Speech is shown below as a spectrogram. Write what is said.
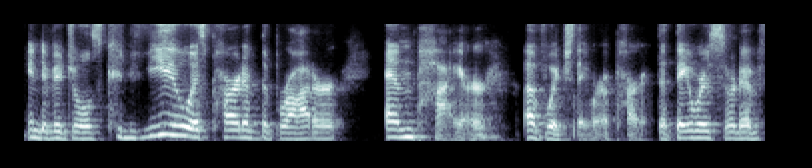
individuals could view as part of the broader empire of which they were a part, that they were sort of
